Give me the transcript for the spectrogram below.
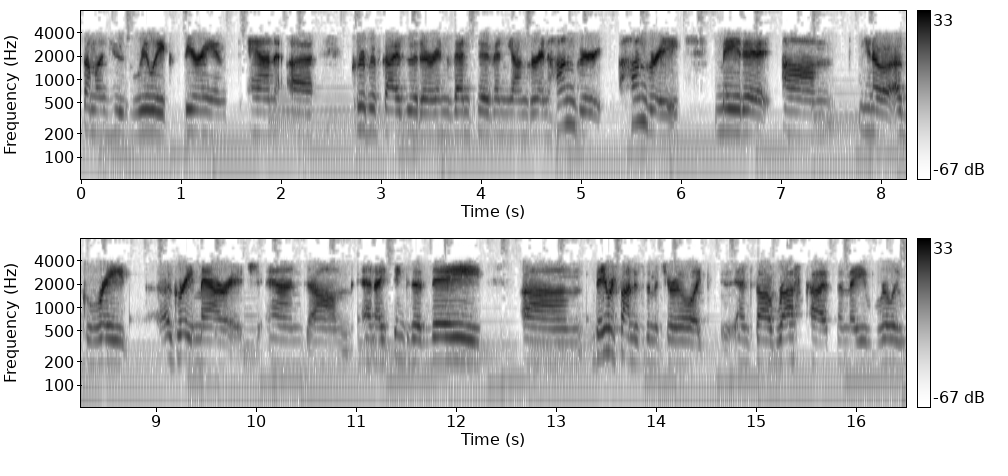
someone who's really experienced and a group of guys that are inventive and younger and hungry hungry made it um, you know a great a great marriage and um, and I think that they um, they responded to the material like and saw rough cuts and they really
